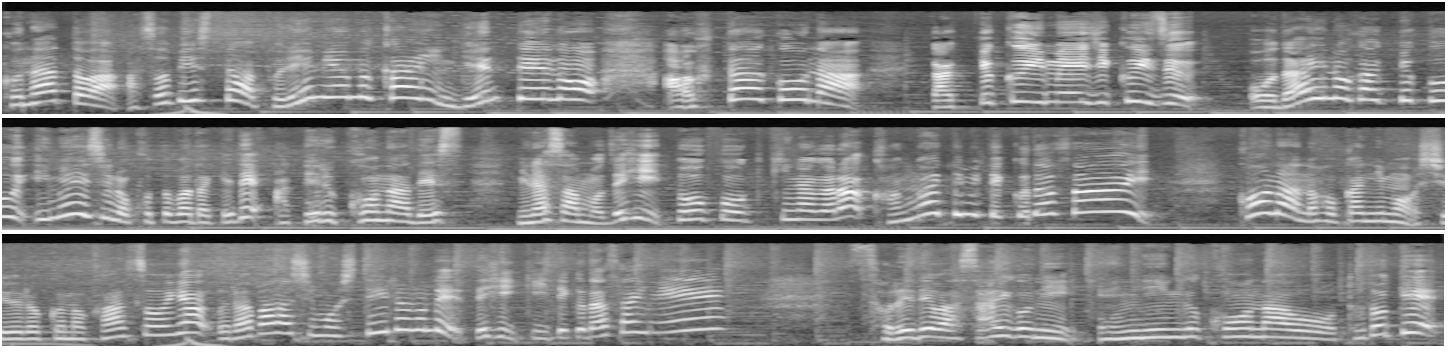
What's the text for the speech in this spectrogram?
この後は遊びスタープレミアム会員限定のアフターコーナー楽曲イメージクイズお題の楽曲をイメージの言葉だけで当てるコーナーです。皆さんもぜひトークを聞きながら考えてみてください。コーナーの他にも収録の感想や裏話もしているのでぜひ聞いてくださいね。それでは最後にエンディングコーナーをお届け。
